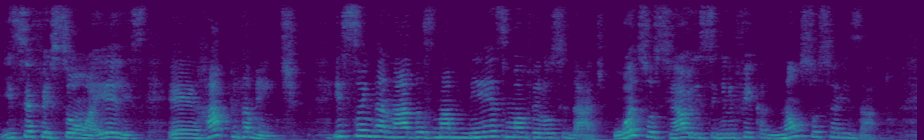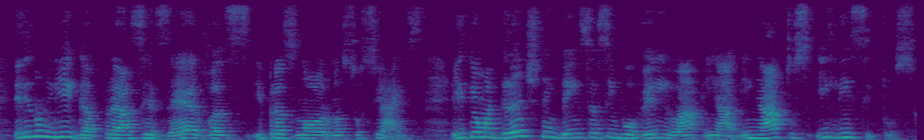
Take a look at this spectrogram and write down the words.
e se afeiçoam a eles é, rapidamente e são enganadas na mesma velocidade. O antissocial ele significa não socializado. Ele não liga para as reservas e para as normas sociais. Ele tem uma grande tendência a se envolver em, lá, em, em atos ilícitos.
